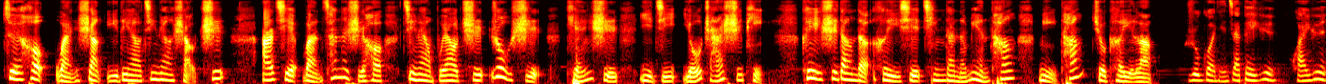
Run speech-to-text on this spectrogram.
最后，晚上一定要尽量少吃，而且晚餐的时候尽量不要吃肉食、甜食以及油炸食品，可以适当的喝一些清淡的面汤、米汤就可以了。如果您在备孕、怀孕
